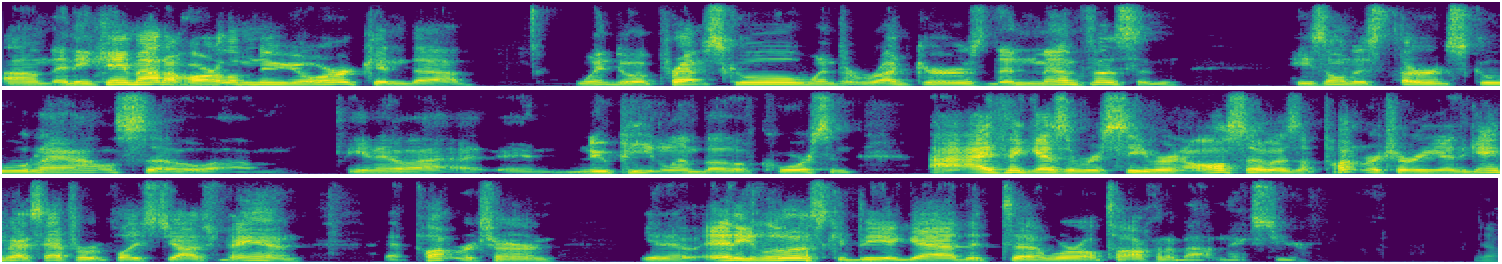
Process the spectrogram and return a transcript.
Um, and he came out of Harlem, New York, and uh, went to a prep school, went to Rutgers, then Memphis, and he's on his third school now. So, um, you know, and new Pete Lembo, of course. And I, I, think as a receiver and also as a punt returner, you know, the Gamecocks have to replace Josh Vann at punt return, you know, Eddie Lewis could be a guy that uh, we're all talking about next year. Yeah.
